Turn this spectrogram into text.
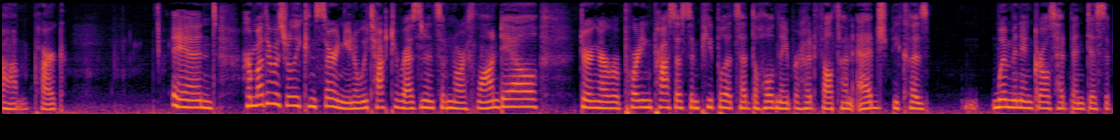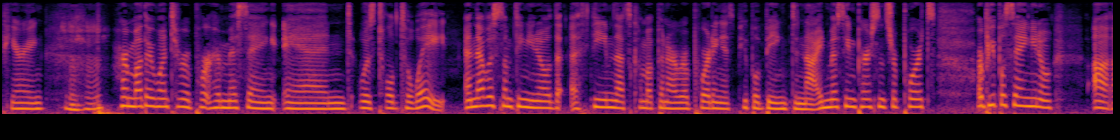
um, Park. And her mother was really concerned. You know, we talked to residents of North Lawndale during our reporting process, and people had said the whole neighborhood felt on edge because women and girls had been disappearing. Mm-hmm. Her mother went to report her missing and was told to wait. And that was something, you know, the, a theme that's come up in our reporting is people being denied missing persons reports or people saying, you know, uh,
